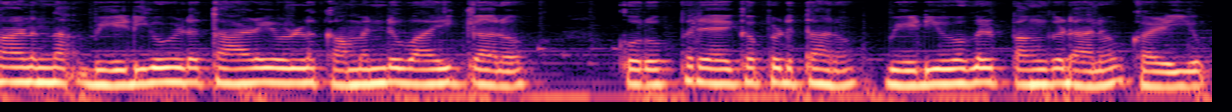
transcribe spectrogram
കാണുന്ന വീഡിയോയുടെ താഴെയുള്ള കമന്റ് വായിക്കാനോ കുറിപ്പ് രേഖപ്പെടുത്താനോ വീഡിയോകൾ പങ്കിടാനോ കഴിയും.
